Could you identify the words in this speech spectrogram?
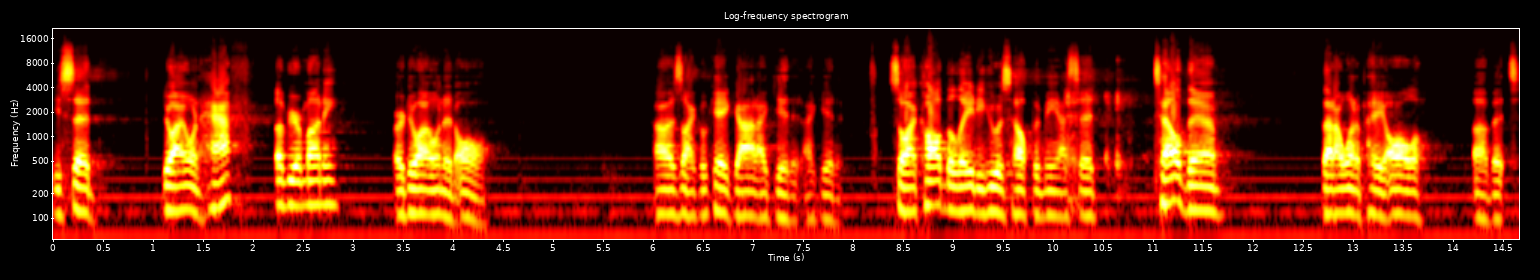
He said, Do I own half of your money or do I own it all? I was like, okay, God, I get it. I get it. So I called the lady who was helping me. I said, tell them that I want to pay all of it.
